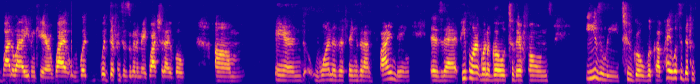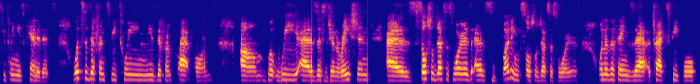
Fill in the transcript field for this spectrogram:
Why do I even care? Why? What? What difference is it going to make? Why should I vote? Um, and one of the things that I'm finding is that people aren't going to go to their phones easily to go look up, hey, what's the difference between these candidates? What's the difference between these different platforms? Um, but we, as this generation, as social justice warriors, as budding social justice warriors, one of the things that attracts people,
